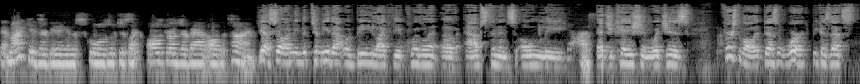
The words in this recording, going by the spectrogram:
that my kids are getting in the schools, which is like all drugs are bad all the time. Yeah, so I mean, to me, that would be like the equivalent of abstinence only yes. education, which is First of all, it doesn't work because that's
